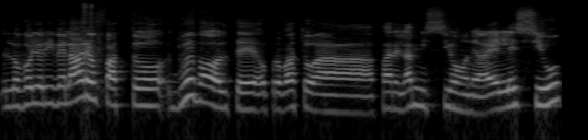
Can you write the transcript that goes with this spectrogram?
lo voglio rivelare, ho fatto due volte, ho provato a fare la missione a LSU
